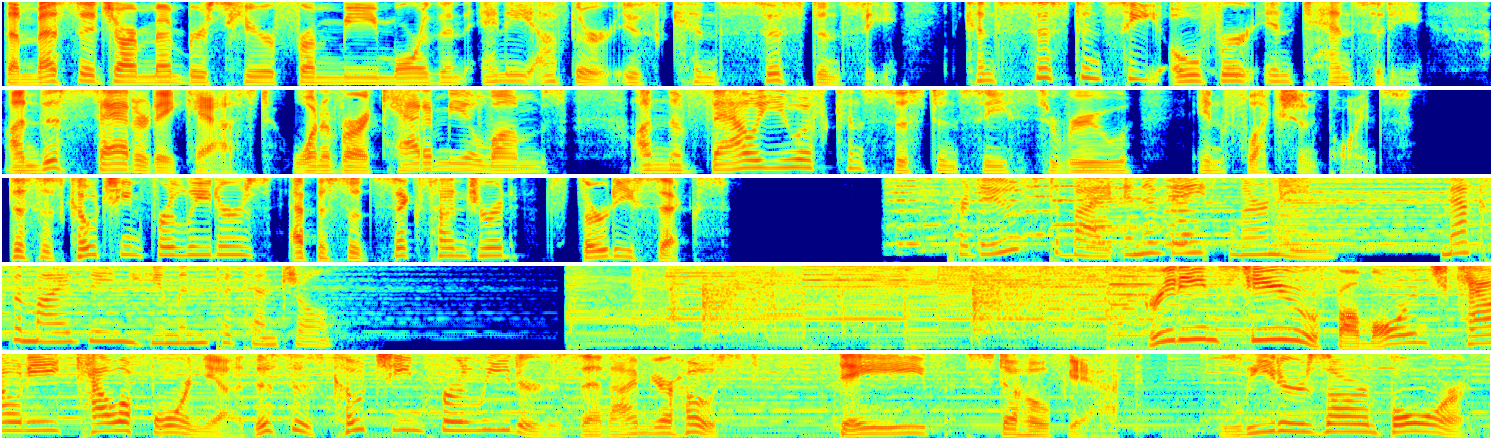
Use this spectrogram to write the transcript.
The message our members hear from me more than any other is consistency. Consistency over intensity. On this Saturday cast, one of our Academy alums on the value of consistency through inflection points. This is Coaching for Leaders, episode 636. Produced by Innovate Learning, maximizing human potential. Greetings to you from Orange County, California. This is Coaching for Leaders, and I'm your host, Dave Stachowiak. Leaders aren't born,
